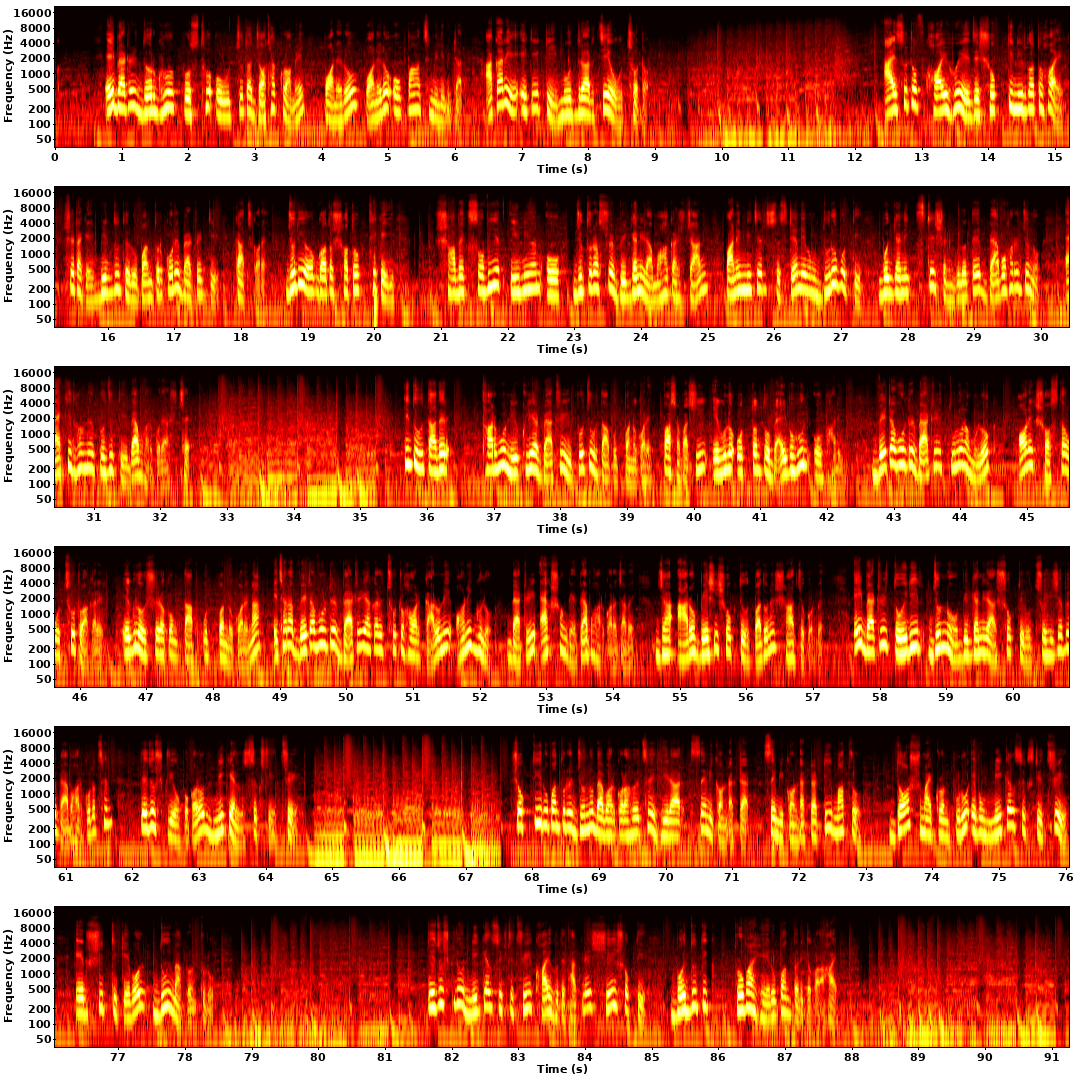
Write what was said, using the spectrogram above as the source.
এই ব্যাটারির দৈর্ঘ্য, প্রস্থ ও উচ্চতা যথাক্রমে পনেরো পনেরো ও পাঁচ মিলিমিটার। আকারে এটি একটি মুদ্রার চেয়েও ছোট। আইসোটোপ ক্ষয় হয়ে যে শক্তি নির্গত হয়, সেটাকে বিদ্যুতে রূপান্তর করে ব্যাটারিটি কাজ করে। যদিও গত শতক থেকেই সাবেক সোভিয়েত ইউনিয়ন ও যুক্তরাষ্ট্রের বিজ্ঞানীরা মহাকাশ যান, পানির নিচের সিস্টেম এবং দূরবর্তী বৈজ্ঞানিক স্টেশনগুলোতে ব্যবহারের জন্য একই ধরনের প্রযুক্তি ব্যবহার করে আসছে। কিন্তু তাদের থার্মোনিউক্লিয়ার ব্যাটারি প্রচুর তাপ উৎপন্ন করে। পাশাপাশি এগুলো অত্যন্ত ব্যয়বহুল ও ভারী। বেটাভোল্টের ব্যাটারি তুলনামূলক অনেক সস্তা ও ছোট আকারের। এগুলো সেরকম তাপ উৎপন্ন করে না। এছাড়া বেটা বেটাভোল্টের ব্যাটারি আকারে ছোট হওয়ার কারণে অনেকগুলো ব্যাটারি একসঙ্গে ব্যবহার করা যাবে, যা আরও বেশি শক্তি উৎপাদনে সাহায্য করবে। এই ব্যাটারি তৈরির জন্য বিজ্ঞানীরা শক্তির উৎস হিসেবে ব্যবহার করেছেন তেজস্ক্রিয় উপকরণ নিকেল সিক্সটি থ্রি। শক্তি রূপান্তরের জন্য ব্যবহার করা হয়েছে হীরার সেমিকন্ডাক্টর সেমিকন্ডাক্টরটি মাত্র দশ মাইক্রন পুরু এবং নিকেল সিক্সটি থ্রি এর শীটটি কেবল দুই মাইক্রন পুরু। তেজস্ক্রিয় নিকেল সিক্সটি থ্রি ক্ষয় হতে থাকলে সেই শক্তি বৈদ্যুতিক প্রবাহে রূপান্তরিত করা হয়।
